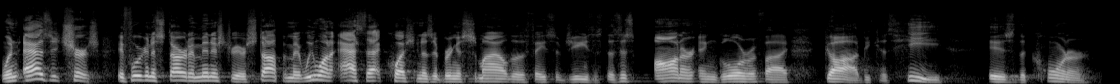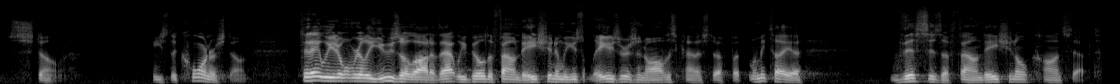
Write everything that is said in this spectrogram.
When, as a church, if we're going to start a ministry or stop a minute, we want to ask that question Does it bring a smile to the face of Jesus? Does this honor and glorify God? Because He is the cornerstone. He's the cornerstone. Today, we don't really use a lot of that. We build a foundation and we use lasers and all this kind of stuff. But let me tell you, this is a foundational concept.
